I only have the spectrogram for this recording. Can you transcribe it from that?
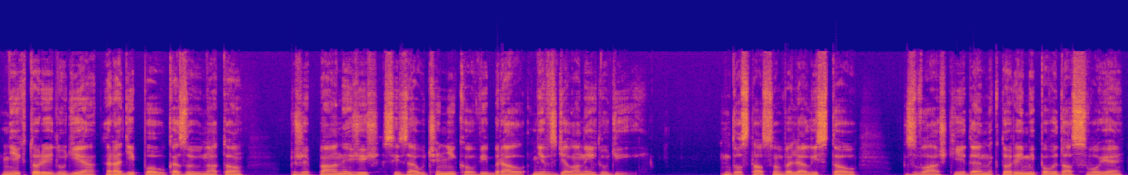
Niektorí ľudia radi poukazujú na to, že pán Ježiš si za učeníkov vybral nevzdelaných ľudí. Dostal som veľa listov, zvlášť jeden, ktorý mi povedal svoje,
